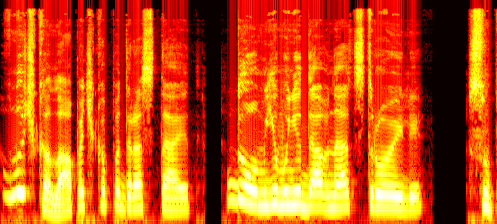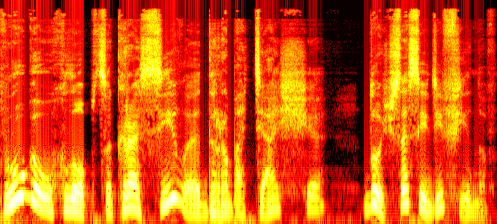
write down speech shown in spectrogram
Внучка Лапочка подрастает, Дом ему недавно отстроили. Супруга у хлопца красивая да работящая, дочь соседей финнов.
